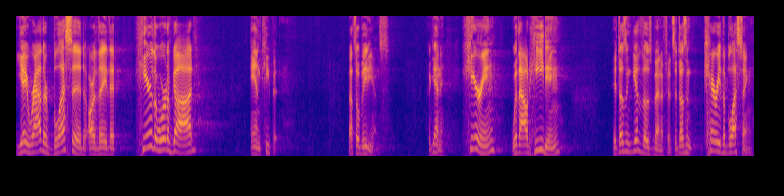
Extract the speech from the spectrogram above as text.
Yea, rather blessed are they that hear the word of God and keep it. That's obedience. Again, hearing without heeding, it doesn't give those benefits. It doesn't carry the blessing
